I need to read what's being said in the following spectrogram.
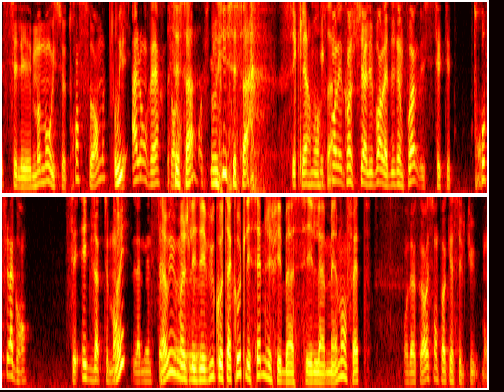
c'est les moments où ils se transforment Oui. à l'envers. C'est ça. Oui, c'est ça. C'est clairement Et ça. quand, quand je suis allé voir la deuxième fois, c'était trop flagrant. C'est exactement Oui. la même scène. Ah oui, moi je les ai vus côte à côte, les scènes, j'ai fait bah c'est la même en fait. Bon, d'accord, ils sont pas cassés le cul. Bon.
